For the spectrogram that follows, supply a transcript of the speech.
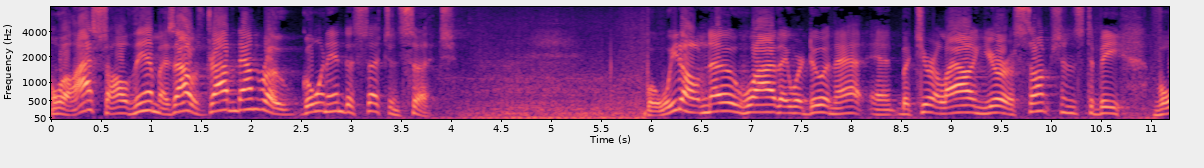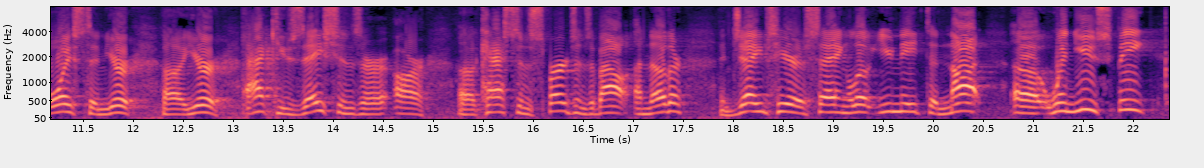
Well, I saw them as I was driving down the road going into such and such. But we don't know why they were doing that. And but you're allowing your assumptions to be voiced, and your uh, your accusations are are uh, casting aspersions about another. And James here is saying, look, you need to not uh, when you speak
